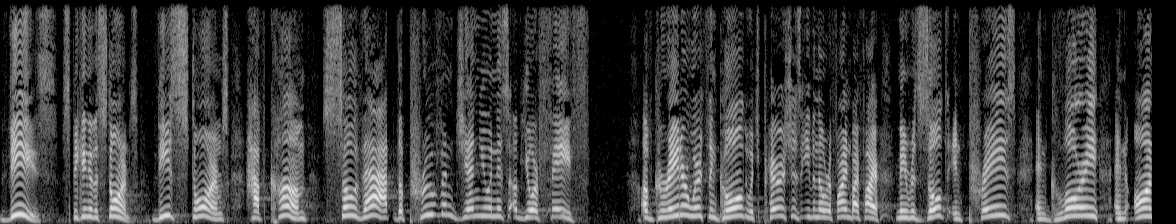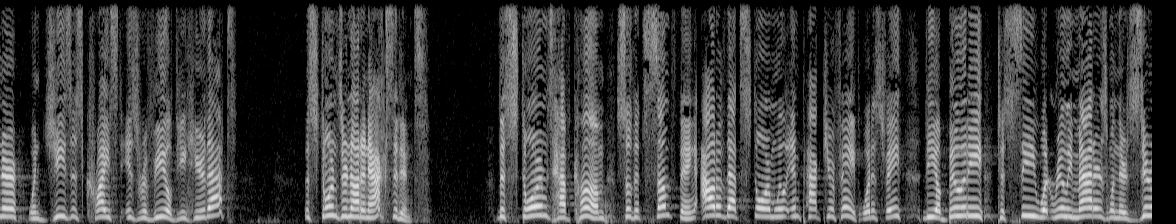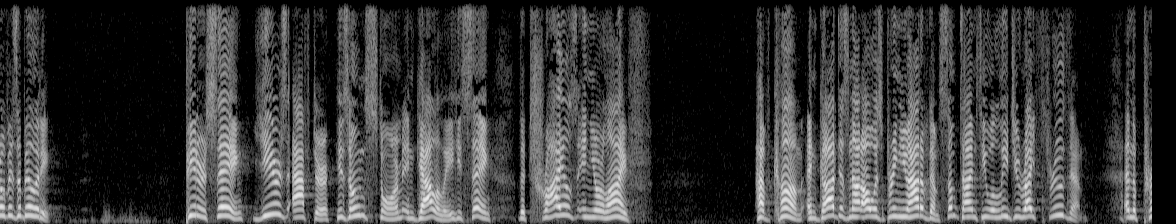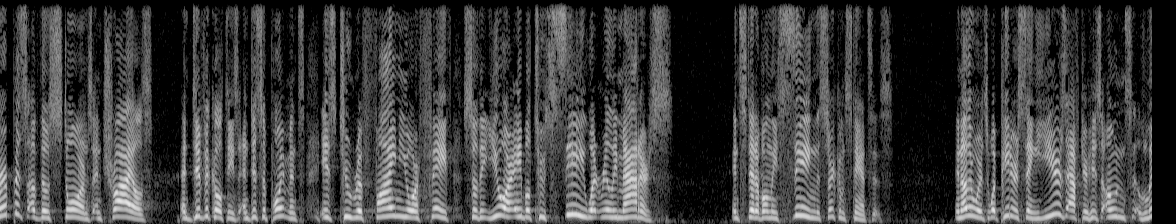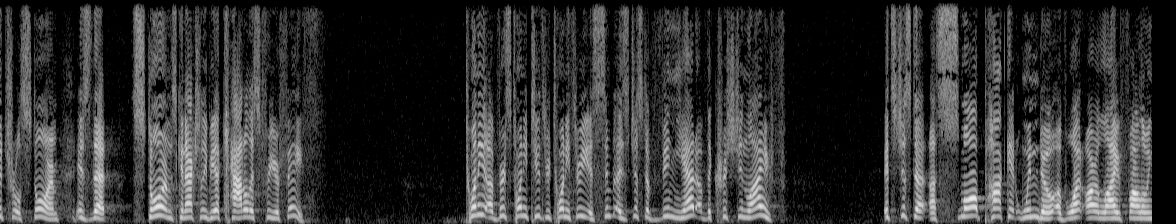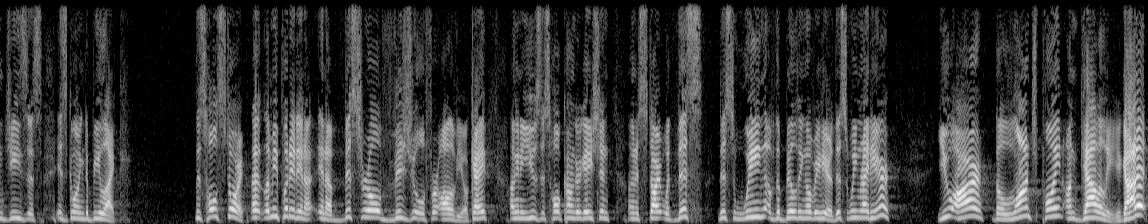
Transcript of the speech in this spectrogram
These, speaking of the storms, these storms have come so that the proven genuineness of your faith, of greater worth than gold, which perishes even though refined by fire, may result in praise and glory and honor when Jesus Christ is revealed. Do you hear that? The storms are not an accident. The storms have come so that something out of that storm will impact your faith. What is faith? The ability to see what really matters when there's zero visibility. Peter is saying, years after his own storm in Galilee, he's saying, the trials in your life have come, and God does not always bring you out of them. Sometimes He will lead you right through them. And the purpose of those storms and trials and difficulties and disappointments is to refine your faith so that you are able to see what really matters instead of only seeing the circumstances. In other words, what Peter is saying years after his own literal storm is that storms can actually be a catalyst for your faith. 20, uh, verse 22 through 23 is, sim- is just a vignette of the Christian life. It's just a, a small pocket window of what our life following Jesus is going to be like. This whole story. Let, let me put it in a, in a visceral visual for all of you, okay? I'm going to use this whole congregation. I'm going to start with this, this wing of the building over here. This wing right here. You are the launch point on Galilee. You got it?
